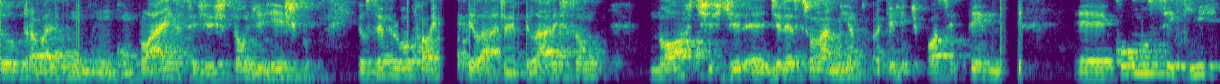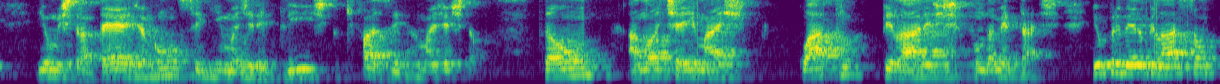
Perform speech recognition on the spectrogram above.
eu trabalho com, com, compliance, gestão de risco, eu sempre vou falar em pilares. Né? Pilares são nortes, de, é, direcionamento para que a gente possa entender é, como seguir uma estratégia, como seguir uma diretriz, o que fazer numa gestão. Então, anote aí mais quatro pilares fundamentais. E o primeiro pilar são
